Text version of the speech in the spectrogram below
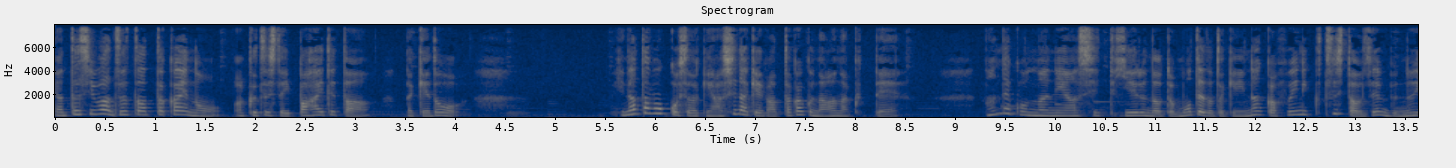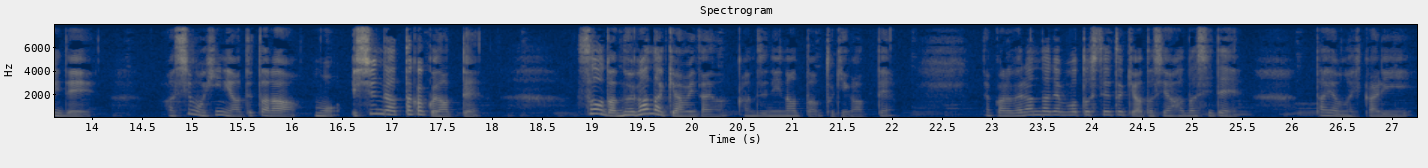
私はずっとあったかいの靴下いっぱい履いてたんだけど日向ぼっこした時に足だけがあったかくならなくて。なんでこんなに足って冷えるんだって思ってた時になんか不意に靴下を全部脱いで足も火に当てたらもう一瞬であったかくなってそうだ脱がなきゃみたいな感じになった時があってだからベランダでぼーっとしてる時は私は裸足で太陽の光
